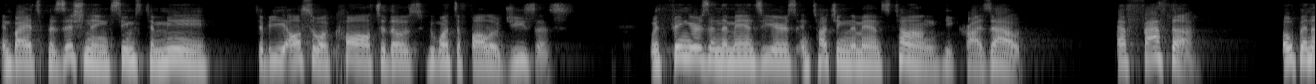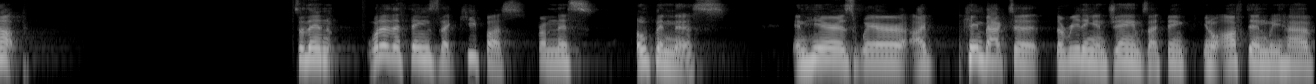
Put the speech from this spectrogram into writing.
and by its positioning seems to me to be also a call to those who want to follow Jesus. With fingers in the man's ears and touching the man's tongue, he cries out, Ephphatha, open up. So then, what are the things that keep us from this openness? And here is where I came back to the reading in James. I think, you know, often we have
